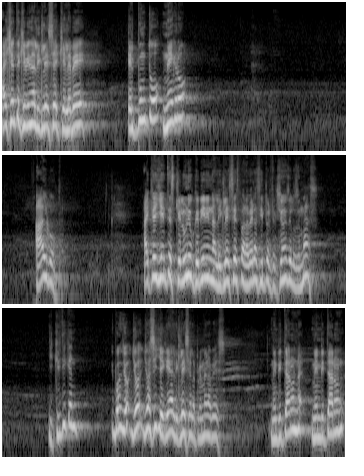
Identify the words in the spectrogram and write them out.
Hay gente que viene a la iglesia y que le ve el punto negro a algo. Hay creyentes que lo único que vienen a la iglesia es para ver las imperfecciones de los demás. Y critican. Bueno, yo, yo así llegué a la iglesia la primera vez. Me invitaron, me invitaron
